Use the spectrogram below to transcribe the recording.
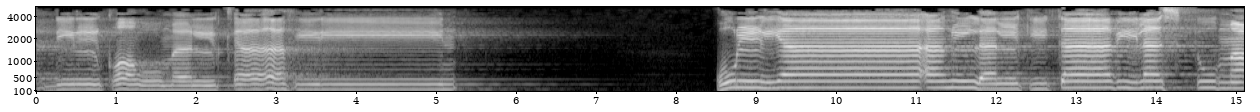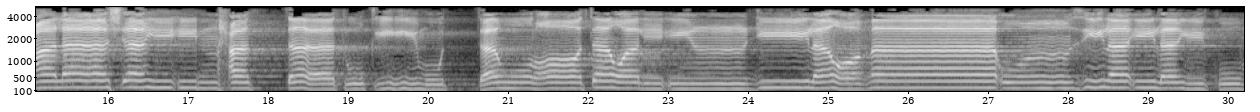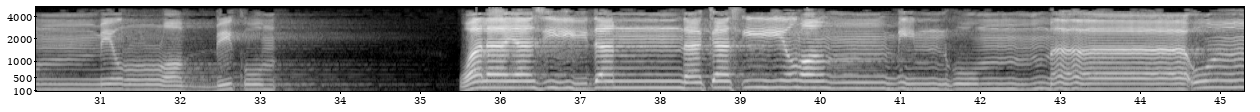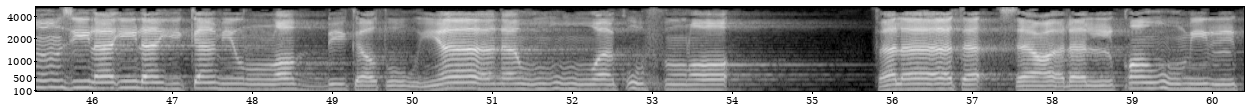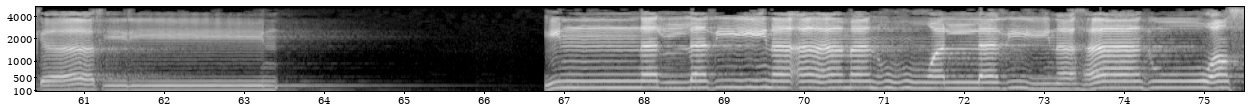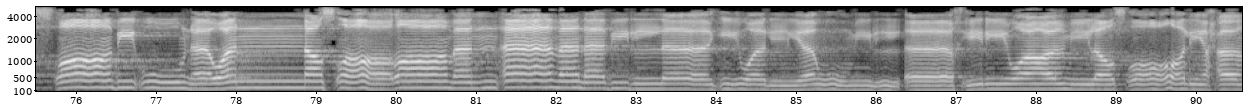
الْقَوْمَ الْكَافِرِينَ. قُلْ يَا أَهْلَ الْكِتَابِ لَسْتُمْ عَلَىٰ شَيْءٍ حَتَّىٰ تُقِيمُوا التَّوْرَاةَ وَالْإِنجِيلَ وَمَا إِلَيْكُم مِّن رَّبِّكُمْ ۗ وَلَيَزِيدَنَّ كَثِيرًا مِّنْهُم مَّا أُنزِلَ إِلَيْكَ مِن رَّبِّكَ طُغْيَانًا وَكُفْرًا ۖ فَلَا تَأْسَ عَلَى الْقَوْمِ الْكَافِرِينَ إِنَّ الَّذِينَ آمَنُوا وَالَّذِينَ هَادُوا وَالصَّابِئُونَ وَالنَّصَارَىٰ مَنْ آمَنَ بِاللَّهِ وَالْيَوْمِ الْآخِرِ وَعَمِلَ صَالِحًا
